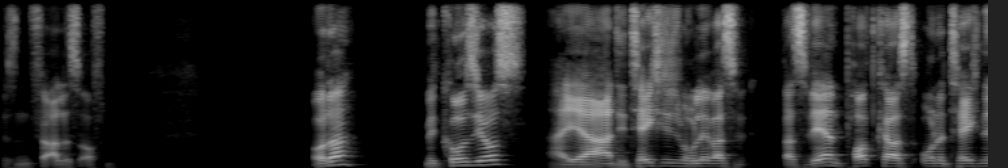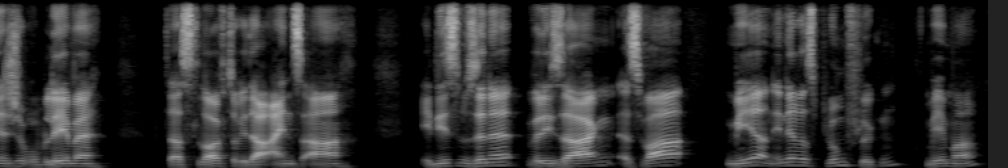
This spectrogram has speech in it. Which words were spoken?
Wir sind für alles offen. Oder? Mit Cosius? Ah ja, die technischen Probleme. Was, was wäre ein Podcast ohne technische Probleme? Das läuft doch wieder 1A. In diesem Sinne würde ich sagen, es war mir ein inneres Blumenpflücken, wie immer.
